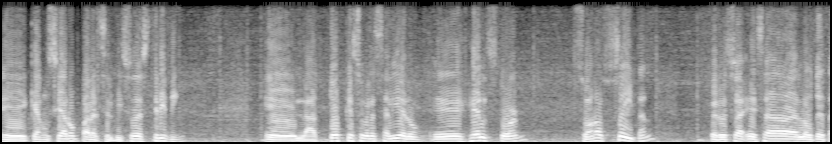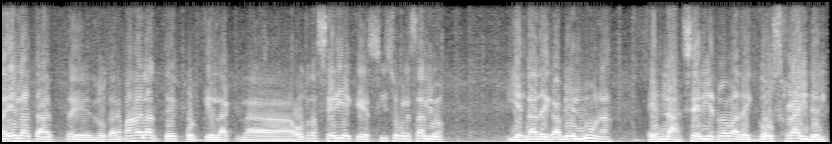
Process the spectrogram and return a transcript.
eh, que anunciaron para el servicio de streaming. Eh, las dos que sobresalieron es Hellstorm, Son of Satan, pero esa, esa, los detalles las da- eh, los daré más adelante porque la, la otra serie que sí sobresalió y es la de Gabriel Luna es la serie nueva de Ghost Rider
